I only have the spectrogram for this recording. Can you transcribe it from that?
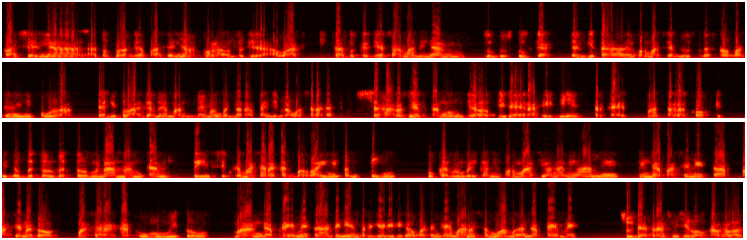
pasiennya atau keluarga pasiennya menolak untuk dirawat kita bekerja sama dengan gugus tugas dan kita informasikan gugus tugas kalau pasien ini pulang dan itu ada memang memang benar apa yang dibilang masyarakat itu. Seharusnya tanggung jawab di daerah ini terkait masalah COVID itu betul-betul menanamkan prinsip ke masyarakat bahwa ini penting bukan memberikan informasi yang aneh-aneh sehingga pasien pasien atau masyarakat umum itu menganggap remeh. Saat ini yang terjadi di Kabupaten Kaimana semua menganggap remeh. Sudah transmisi lokal kalau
